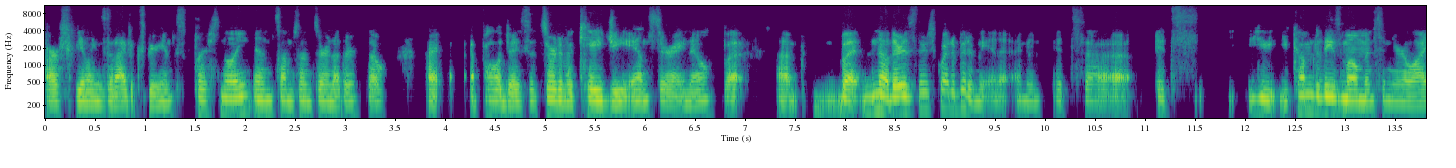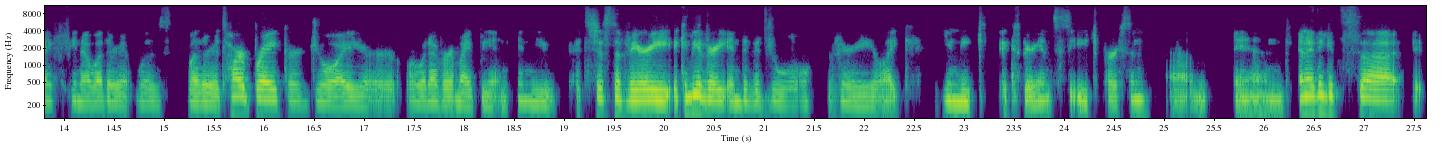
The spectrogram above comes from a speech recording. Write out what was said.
are feelings that I've experienced personally in some sense or another. So I apologize. It's sort of a cagey answer, I know, but um, but no, there's there's quite a bit of me in it. I mean, it's uh, it's you you come to these moments in your life you know whether it was whether it's heartbreak or joy or or whatever it might be and, and you it's just a very it can be a very individual very like unique experience to each person. Um, and and i think it's uh it,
